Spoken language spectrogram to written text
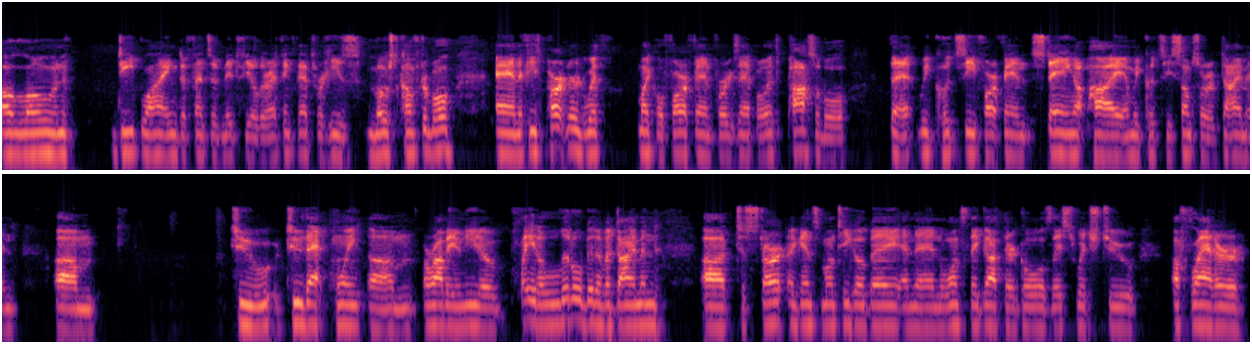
a lone, deep-lying defensive midfielder. I think that's where he's most comfortable. And if he's partnered with Michael Farfan, for example, it's possible that we could see Farfan staying up high and we could see some sort of diamond. Um, to to that point, um, Arabe Unido played a little bit of a diamond uh, to start against Montego Bay, and then once they got their goals, they switched to a flatter,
